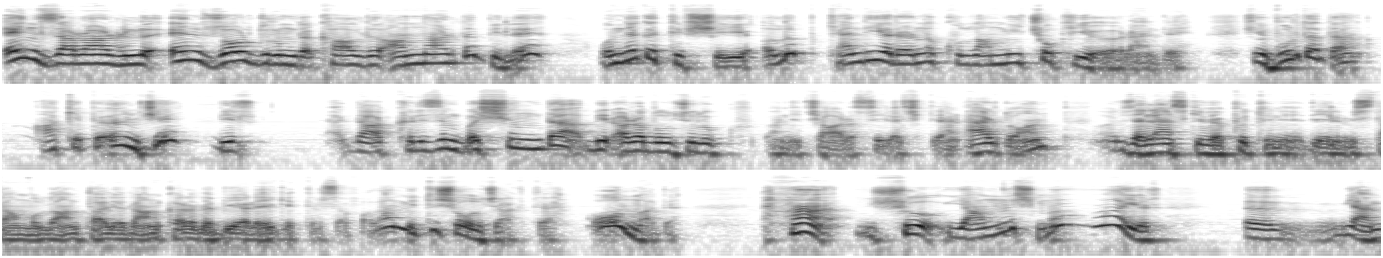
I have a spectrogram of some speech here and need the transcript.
en zararlı, en zor durumda kaldığı anlarda bile o negatif şeyi alıp kendi yararına kullanmayı çok iyi öğrendi. Şimdi burada da AKP önce bir daha krizin başında bir arabuluculuk hani çağrısıyla çıktı. Yani Erdoğan, Zelenski ve Putin'i diyelim İstanbul'da, Antalya'da, Ankara'da bir araya getirse falan müthiş olacaktı. Olmadı. Ha şu yanlış mı? Hayır. Ee, yani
